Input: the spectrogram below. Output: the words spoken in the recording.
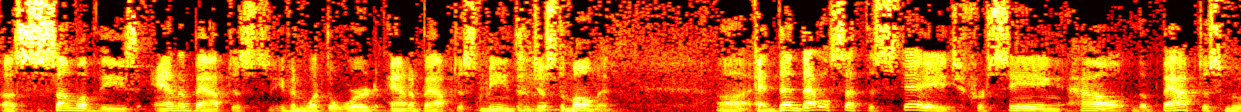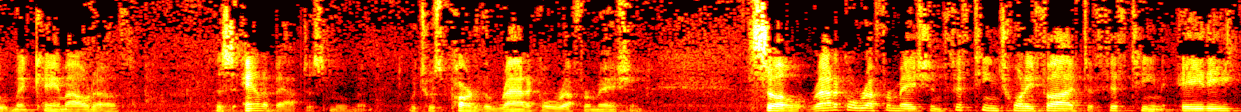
uh, some of these Anabaptists, even what the word Anabaptist means in just a moment. Uh, and then that'll set the stage for seeing how the Baptist movement came out of this Anabaptist movement, which was part of the Radical Reformation. So, Radical Reformation, 1525 to 1580.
